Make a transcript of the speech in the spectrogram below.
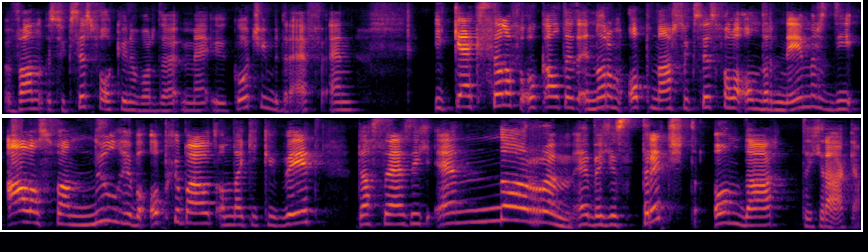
van succesvol kunnen worden met uw coachingbedrijf. En ik kijk zelf ook altijd enorm op naar succesvolle ondernemers die alles van nul hebben opgebouwd, omdat ik weet dat zij zich enorm hebben gestretched om daar te geraken.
